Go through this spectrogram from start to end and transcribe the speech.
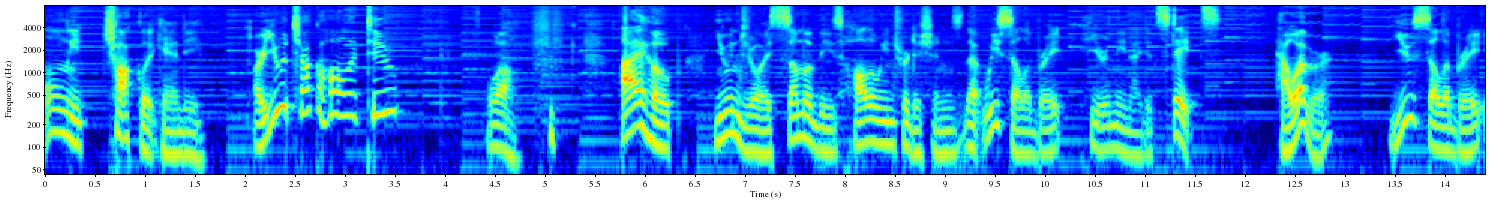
only chocolate candy. Are you a chocoholic too? Well, I hope you enjoy some of these Halloween traditions that we celebrate here in the United States. However, you celebrate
